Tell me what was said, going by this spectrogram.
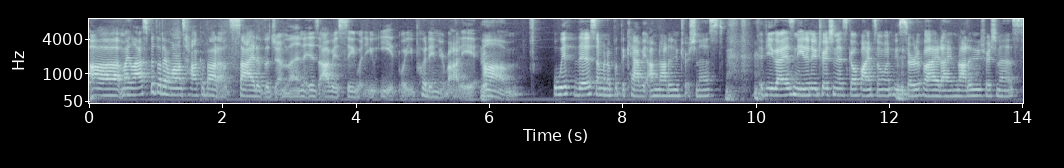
uh, my last bit that I want to talk about outside of the gym then is obviously what you eat, what you put in your body. Yeah. Um, with this, I'm going to put the caveat I'm not a nutritionist. if you guys need a nutritionist, go find someone who's certified. I am not a nutritionist.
